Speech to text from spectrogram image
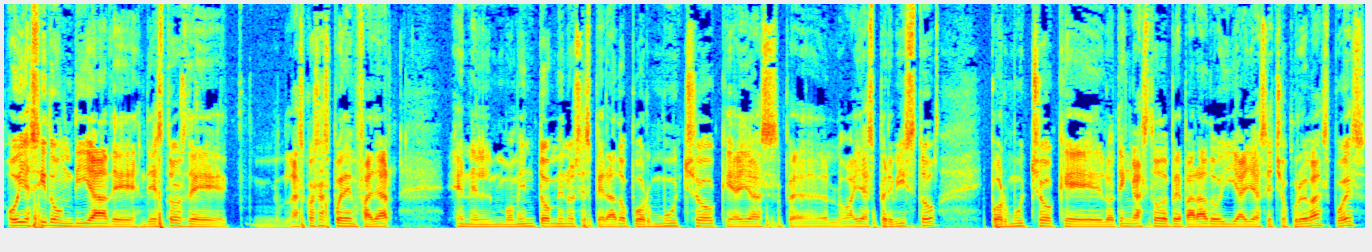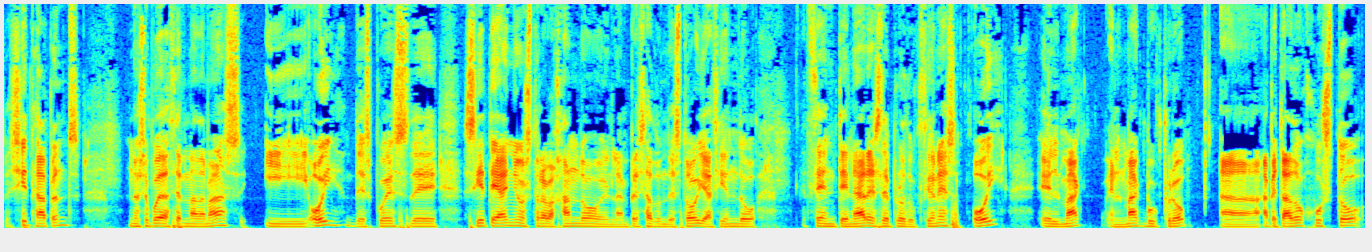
hoy ha sido un día de, de estos de las cosas pueden fallar en el momento menos esperado por mucho que hayas eh, lo hayas previsto por mucho que lo tengas todo preparado y hayas hecho pruebas pues shit happens no se puede hacer nada más y hoy después de siete años trabajando en la empresa donde estoy haciendo centenares de producciones. Hoy el Mac, el MacBook Pro ha, petado justo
